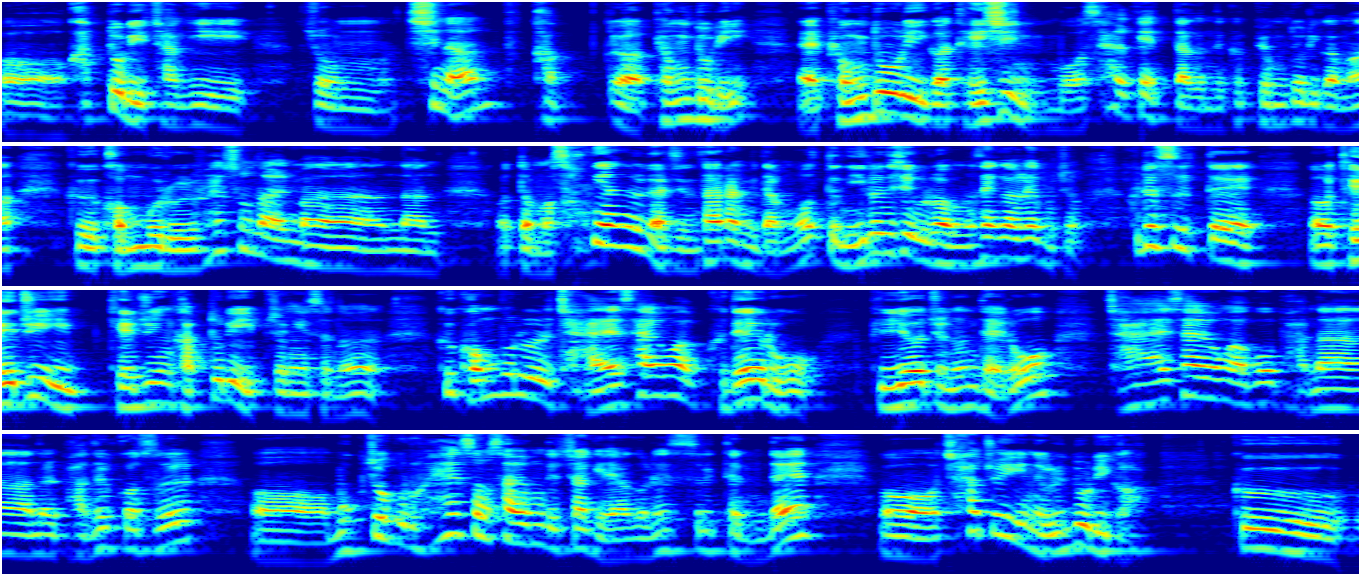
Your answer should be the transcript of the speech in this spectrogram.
어, 갑돌이 자기 좀 친한 갑, 어, 병돌이 에, 병돌이가 대신 뭐 살게 했다. 근데 그 병돌이가 막 그 건물을 훼손할 만한 어떤 뭐 성향을 가진 사람이다. 뭐 어떤 이런 식으로 한번 생각을 해보죠. 그랬을 때 어, 대주인 대주인 갑돌이 입장에서는 그 건물을 잘 사용하고 그대로 빌려주는 대로 잘 사용하고 반환을 받을 것을 어, 목적으로 해서 사용대차 계약을 했을 텐데 어, 차주인 을돌이가 그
